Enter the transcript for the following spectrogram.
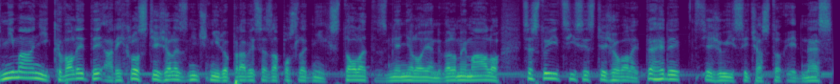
Vnímání kvality a rychlosti železniční dopravy se za posledních 100 let změnilo jen velmi málo. Cestující si stěžovali tehdy, stěžují si často i dnes.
